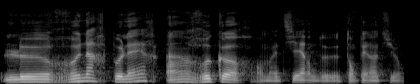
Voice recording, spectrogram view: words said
Le renard polaire a un record en matière de température.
